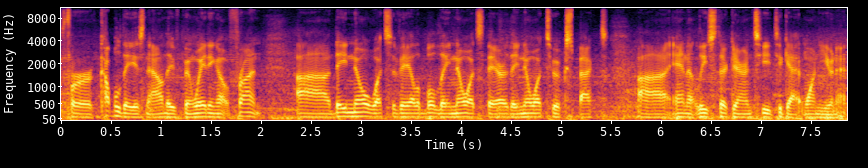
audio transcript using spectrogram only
for a couple days now. They've been waiting out front. Uh, they know what's available, they know what's there, they know what to expect, uh, and at least they're guaranteed to get one unit.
